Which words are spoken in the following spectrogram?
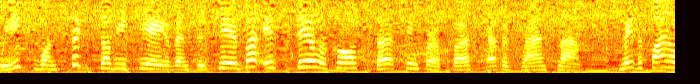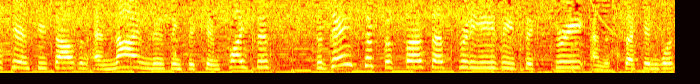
weeks, won six WTA events this year, but is still, of course, searching for a first ever Grand Slam. She made the finals here in 2009, losing to Kim Clijsters. The Dane took the first set pretty easy, 6-3, and the second was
